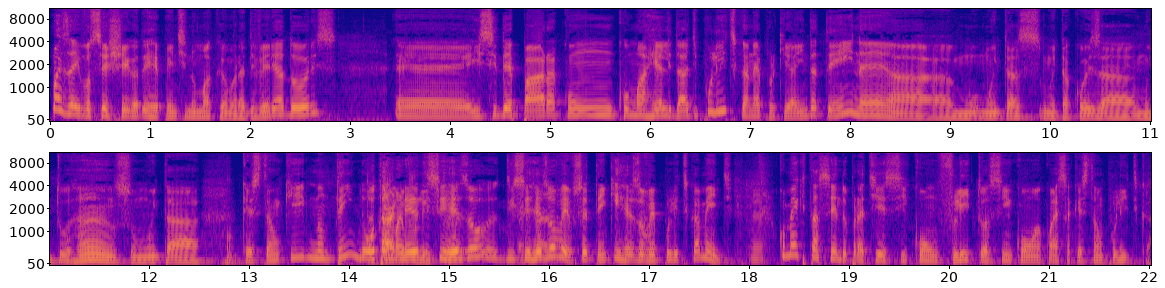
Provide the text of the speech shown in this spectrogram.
Mas aí você chega de repente numa Câmara de Vereadores é, e se depara com, com uma realidade política, né? Porque ainda tem, né, a, a, muitas, muita coisa, muito ranço, muita questão que não tem muita outra maneira política, de se, resol de se resolver. Você tem que resolver politicamente. É. Como é que está sendo para ti esse conflito assim com, a, com essa questão política?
